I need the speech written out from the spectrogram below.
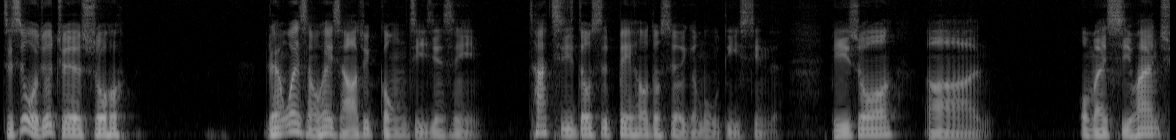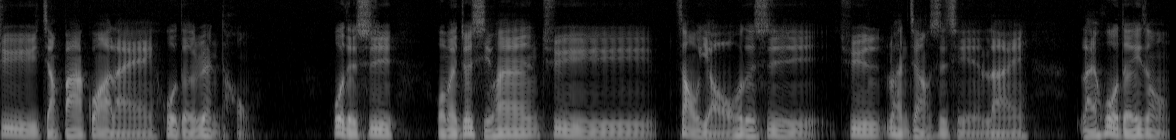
只是我就觉得说，人为什么会想要去攻击一件事情？它其实都是背后都是有一个目的性的。比如说，呃，我们喜欢去讲八卦来获得认同，或者是我们就喜欢去造谣，或者是去乱讲事情来来获得一种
